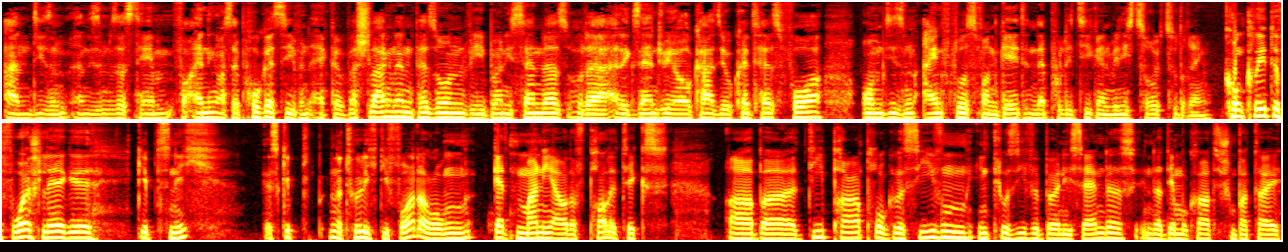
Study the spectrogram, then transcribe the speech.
an diesem, an diesem System, vor allen Dingen aus der progressiven Ecke. Was schlagen denn Personen wie Bernie Sanders oder Alexandria Ocasio-Cortez vor, um diesen Einfluss von Geld in der Politik ein wenig zurückzudrängen? Konkrete Vorschläge gibt's nicht. Es gibt natürlich die Forderung, get money out of politics aber die paar Progressiven, inklusive Bernie Sanders in der Demokratischen Partei,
